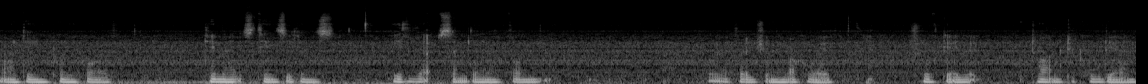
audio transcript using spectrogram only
19 25. 10 minutes 10 seconds. Heated up some dinner from in the fridge and the microwave should have gave it time to cool down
